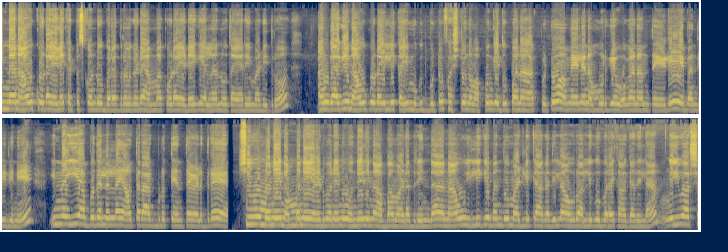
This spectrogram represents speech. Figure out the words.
ಇನ್ನ ನಾವು ಕೂಡ ಎಳೆ ಕಟ್ಟಿಸ್ಕೊಂಡು ಬರೋದ್ರೊಳಗಡೆ ಅಮ್ಮ ಕೂಡ ಎಡೆಗೆ ಎಲ್ಲಾನು ತಯಾರಿ ಮಾಡಿದ್ರು. ಹಂಗಾಗಿ ನಾವು ಕೂಡ ಇಲ್ಲಿ ಕೈ ಮುಗಿದ್ಬಿಟ್ಟು ಫಸ್ಟ್ ನಮ್ಮ ಅಪ್ಪಂಗೆ ಧೂಪನ ಹಾಕ್ಬಿಟ್ಟು ಆಮೇಲೆ ನಮ್ಮೂರ್ಗೆ ಹೋಗೋಣ ಅಂತ ಹೇಳಿ ಬಂದಿದ್ದೀನಿ. ಇನ್ನ ಈ ಹಬ್ಬದಲ್ಲೆಲ್ಲ ಯಾವ ತರ ಆಗ್ಬಿಡುತ್ತೆ ಅಂತ ಹೇಳಿದ್ರೆ, ಶಿವ ಮನೆ ನಮ್ಮನೆ ಎರಡು ಮನೆನೂ ಒಂದೇ ದಿನ ಹಬ್ಬ ಮಾಡೋದ್ರಿಂದ ನಾವು ಇಲ್ಲಿಗೆ ಬಂದು ಮಾಡ್ಲಿಕ್ಕೆ ಆಗೋದಿಲ್ಲ, ಅವರು ಅಲ್ಲಿಗೂ ಬರಕ್ ಆಗೋದಿಲ್ಲ. ಈ ವರ್ಷ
